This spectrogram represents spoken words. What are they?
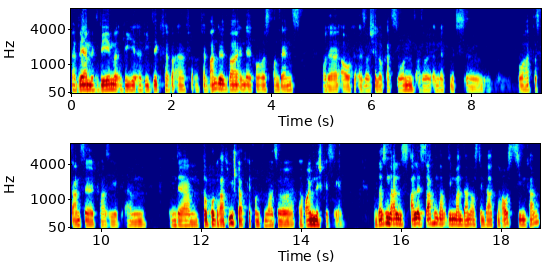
äh, wer mit wem wie, wie dick ver, äh, verbandelt war in der Korrespondenz oder auch äh, solche Lokationen, also äh, mit, mit äh, wo hat das Ganze quasi ähm, in der Topografie stattgefunden, also räumlich gesehen. Und das sind alles, alles Sachen, die man dann aus den Daten rausziehen kann.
